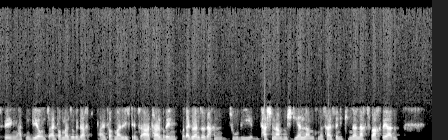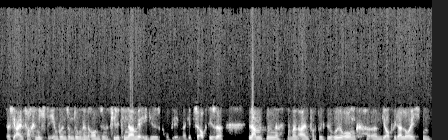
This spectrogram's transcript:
Deswegen hatten wir uns einfach mal so gedacht, einfach mal Licht ins Ahrtal bringen. Und da gehören so Sachen zu wie Taschenlampen, Stirnlampen. Das heißt, wenn die Kinder nachts wach werden, dass sie einfach nicht irgendwo in so einem dunklen Raum sind. Viele Kinder haben ja eh dieses Problem. Da gibt es ja auch diese Lampen, die man einfach durch Berührung, ähm, die auch wieder leuchten.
